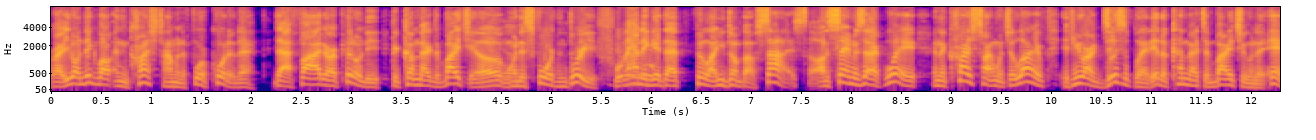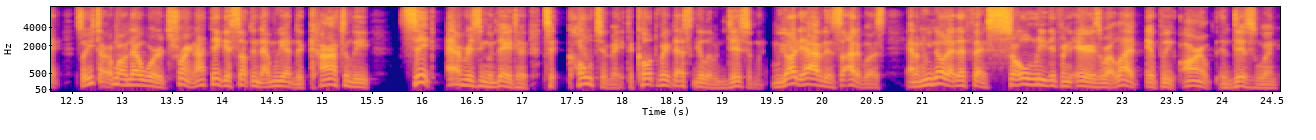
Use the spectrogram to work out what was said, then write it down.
right? You don't think about in crunch time in the fourth quarter that that five yard penalty could come back to bite you uh, when it's fourth and three. Now they get that feeling like you jumped off sides. Oh. The same exact way in the crunch time with your life, if you aren't disciplined, it'll come back to bite you in the end. So you talk about that word train. I think it's something that we have to constantly seek every single day to, to cultivate, to cultivate that skill of discipline. We already have it inside of us. And we know that affects so many different areas of our life if we aren't disciplined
